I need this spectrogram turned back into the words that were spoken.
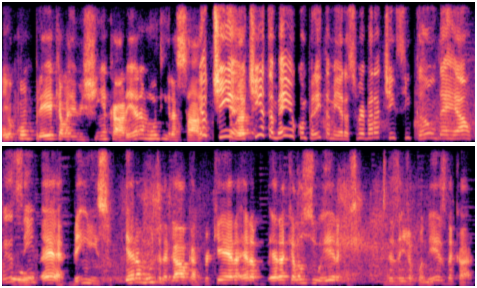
Eu comprei aquela revistinha, cara, e era muito engraçado. Eu tinha, eu tinha também, eu comprei também, era super baratinho, 5, 10 real, uma coisa assim. É, bem isso. E era muito legal, cara, porque era, era, era aquela zoeira com os os desenhos japoneses, né, cara?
